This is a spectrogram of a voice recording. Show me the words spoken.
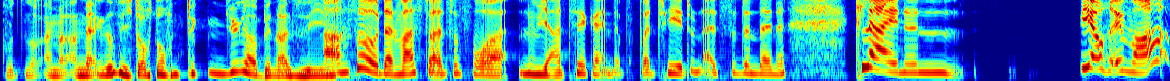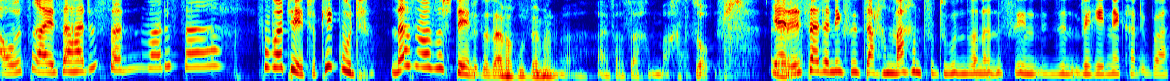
kurz noch einmal anmerken, dass ich doch noch ein Tücken jünger bin als sie. Ach so, dann warst du also vor einem Jahr circa in der Pubertät und als du dann deine kleinen, wie auch immer, Ausreißer hattest, dann war das da Pubertät. Okay, gut. Lassen wir so stehen. Ich finde das einfach gut, wenn man einfach Sachen macht. So. Ja, äh. das hat ja nichts mit Sachen machen zu tun, sondern sind, wir reden ja gerade über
